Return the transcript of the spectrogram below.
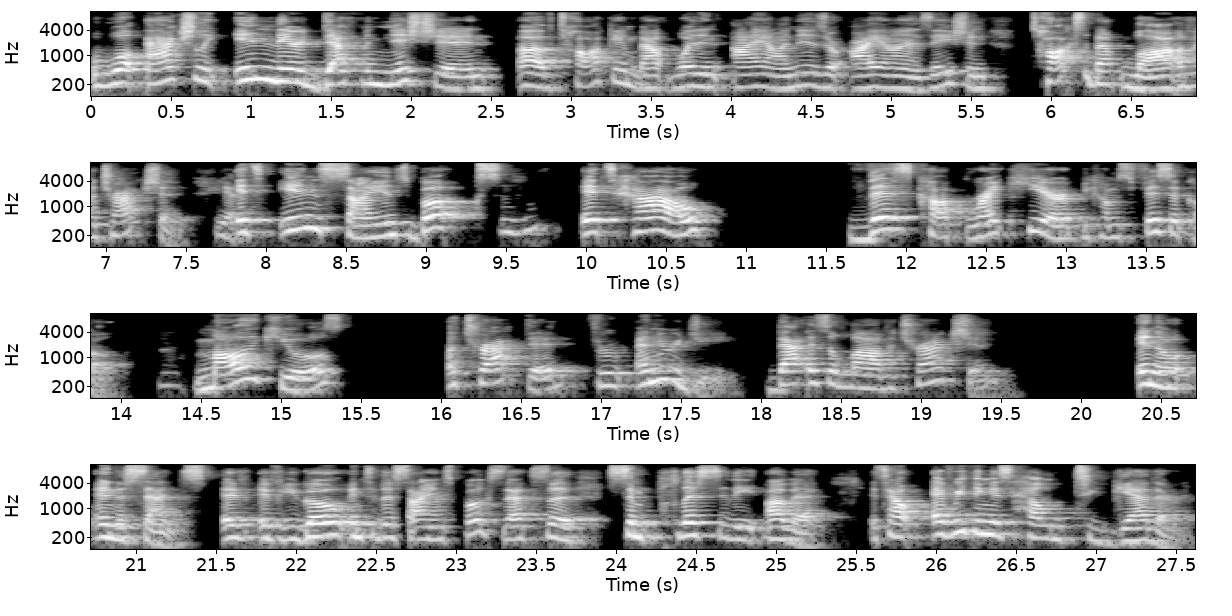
will actually in their definition of talking about what an ion is or ionization talks about law of attraction it's in science books mm-hmm. it's how this cup right here becomes physical. Molecules attracted through energy. That is a law of attraction. In a in a sense if, if you go into the science books that's the simplicity of it. It's how everything is held together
